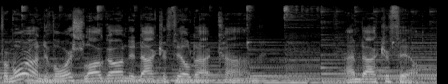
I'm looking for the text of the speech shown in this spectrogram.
For more on divorce, log on to drphil.com. I'm Dr. Phil.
